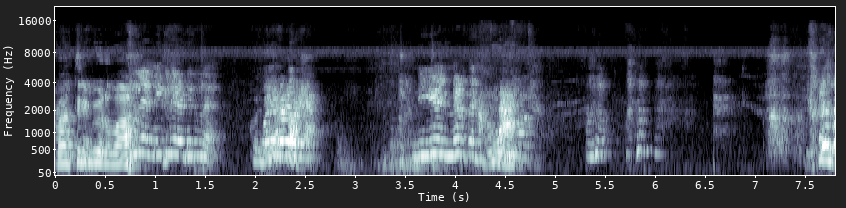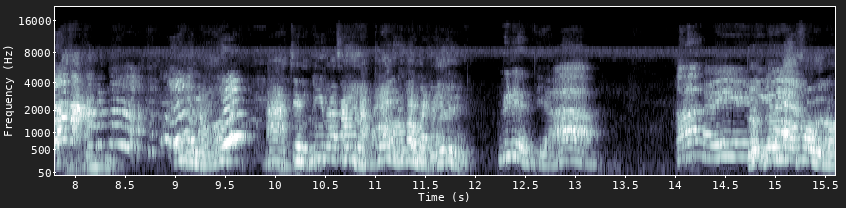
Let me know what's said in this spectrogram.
வா திருப்பி விடு வா இல்ல நீங்களே போய், போய். நீங்க என்ன அண்ணா. ஆ, சரி சாப்பிடலாம். ஏய் வீடியோ எடுத்தியா? ஆ ஆகுதுடா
